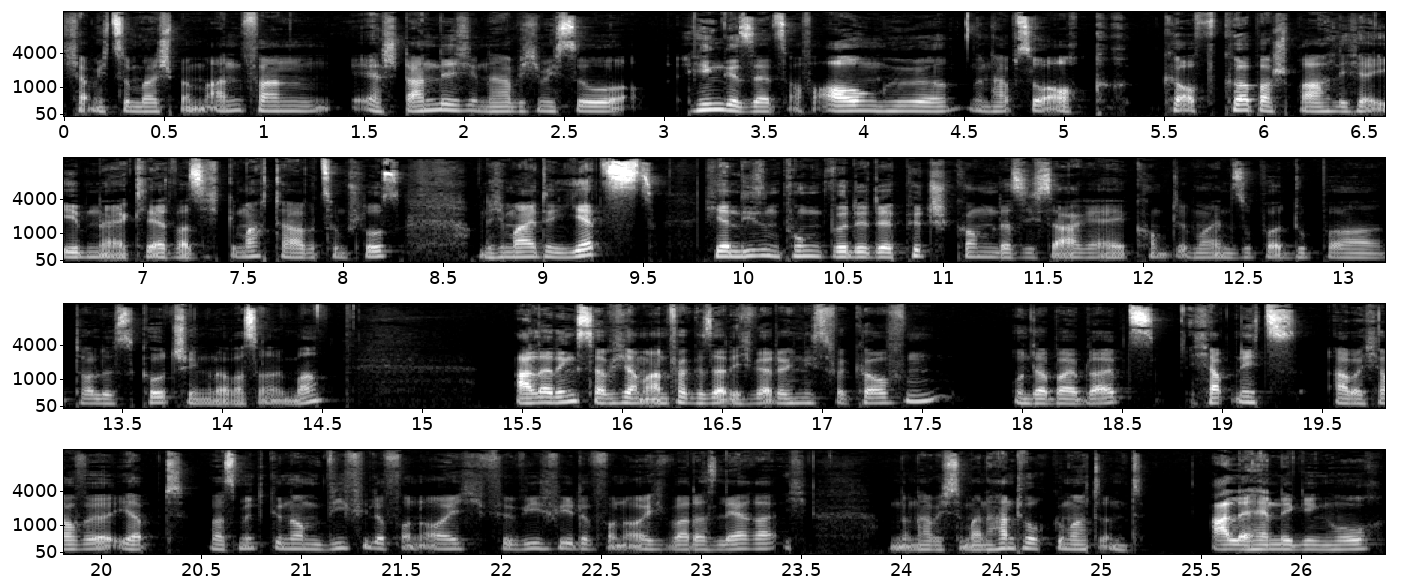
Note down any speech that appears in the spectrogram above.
Ich habe mich zum Beispiel am Anfang erstandig und dann habe ich mich so hingesetzt auf Augenhöhe und habe so auch auf körpersprachlicher Ebene erklärt, was ich gemacht habe zum Schluss. Und ich meinte, jetzt, hier an diesem Punkt würde der Pitch kommen, dass ich sage, ey, kommt immer ein super duper tolles Coaching oder was auch immer. Allerdings habe ich am Anfang gesagt, ich werde euch nichts verkaufen. Und dabei bleibt's. Ich habe nichts, aber ich hoffe, ihr habt was mitgenommen. Wie viele von euch, für wie viele von euch war das lehrreich? Und dann habe ich so meine Hand hochgemacht und alle Hände gingen hoch.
